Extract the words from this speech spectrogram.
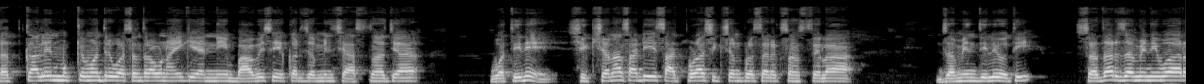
तत्कालीन मुख्यमंत्री वसंतराव नाईक यांनी बावीस एकर जमीन शासनाच्या वतीने शिक्षणासाठी सातपुडा शिक्षण प्रसारक संस्थेला जमीन दिली होती. सदर जमिनीवर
